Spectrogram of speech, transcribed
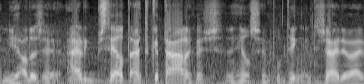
En die hadden ze eigenlijk besteld uit de catalogus. Een heel simpel ding. En toen zeiden wij,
